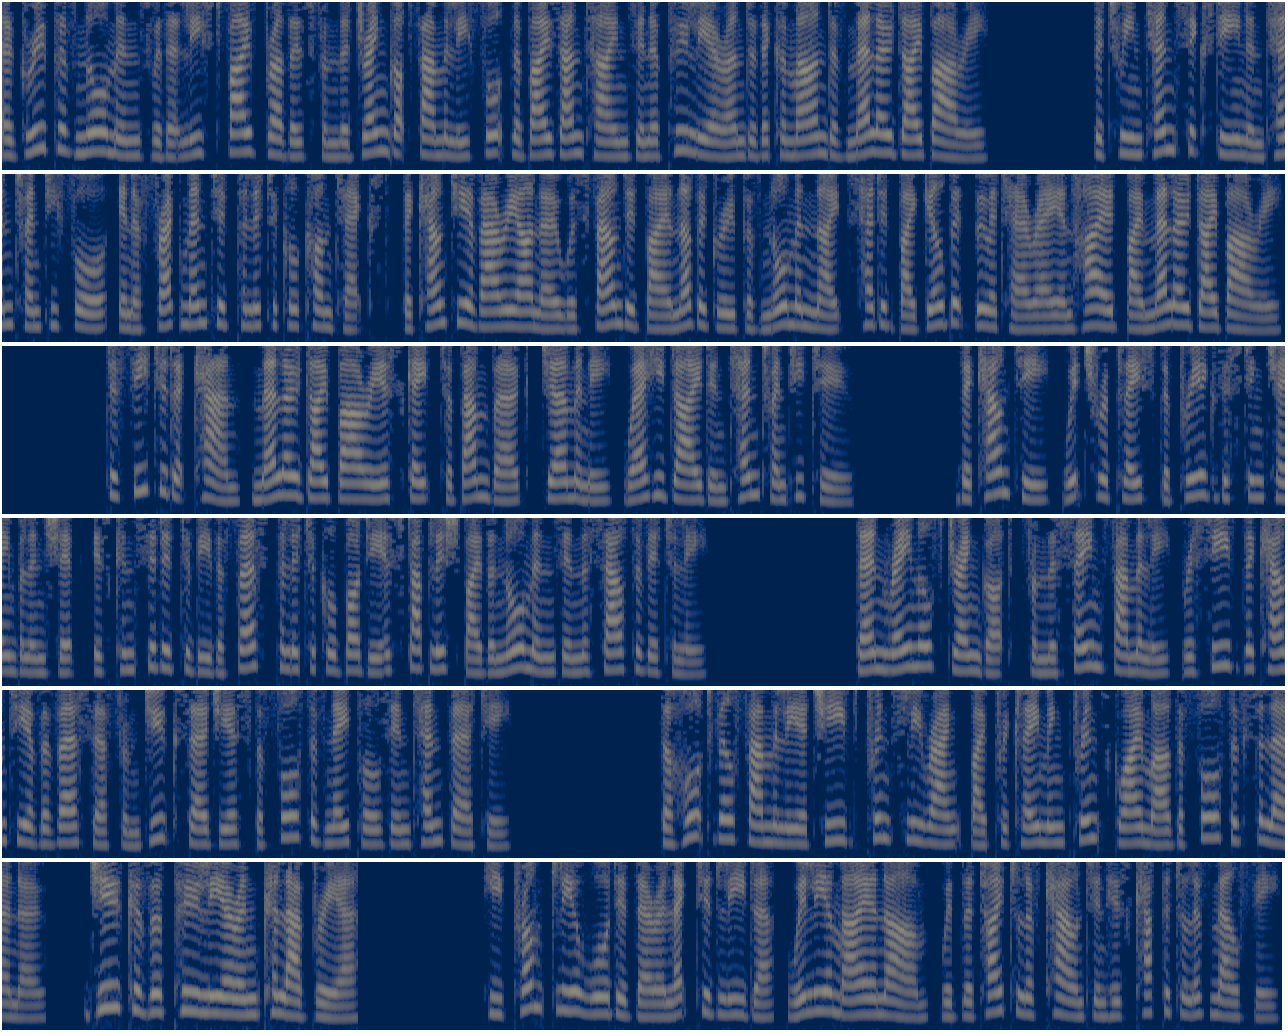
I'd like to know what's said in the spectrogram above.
A group of Normans with at least five brothers from the Drengot family fought the Byzantines in Apulia under the command of Melo di Bari. Between 1016 and 1024, in a fragmented political context, the county of Ariano was founded by another group of Norman knights headed by Gilbert Buattere and hired by Melo di Bari. Defeated at Cannae, Melo di Bari escaped to Bamberg, Germany, where he died in 1022. The county, which replaced the pre-existing chamberlainship, is considered to be the first political body established by the Normans in the south of Italy. Then Rainulf Drengot, from the same family, received the county of Aversa from Duke Sergius IV of Naples in 1030. The Hauteville family achieved princely rank by proclaiming Prince Guaimar IV of Salerno. Duke of Apulia and Calabria. He promptly awarded their elected leader, William Iron Arm, with the title of Count in his capital of Melfi.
